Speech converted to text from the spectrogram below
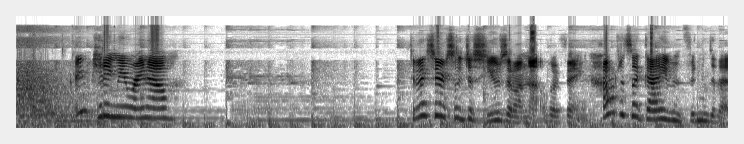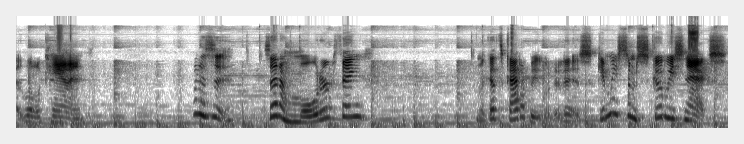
Are you kidding me right now? Did I seriously just use it on that other thing? How does that guy even fit into that little cannon? What is it? Is that a motor thing? Like, that's gotta be what it is. Give me some Scooby snacks.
